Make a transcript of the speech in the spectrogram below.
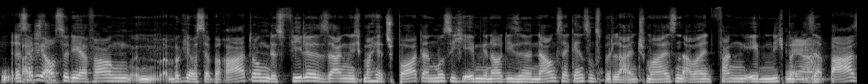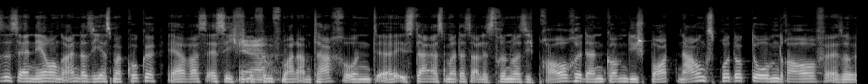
gut. Das habe ich auch so die Erfahrung ähm, wirklich aus der Beratung, dass viele sagen, ich mache jetzt Sport, dann muss ich eben genau diese Nahrungsergänzungsmittel einschmeißen, aber fangen eben nicht bei ja. dieser Basisernährung an, dass ich erstmal gucke, ja, was esse ich vier, ja. fünf Mal am Tag und äh, ist da erstmal das alles drin, was ich brauche. Dann kommen die Sportnahrungsprodukte oben drauf, also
